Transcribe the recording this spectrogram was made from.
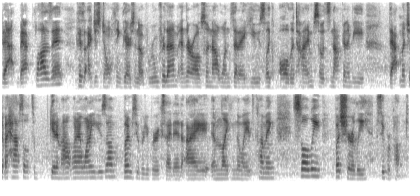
that back closet because I just don't think there's enough room for them and they're also not ones that I use like all the time so it's not going to be that much of a hassle to get them out when I want to use them. But I'm super duper excited. I am liking the way it's coming. Slowly but surely. Super pumped.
